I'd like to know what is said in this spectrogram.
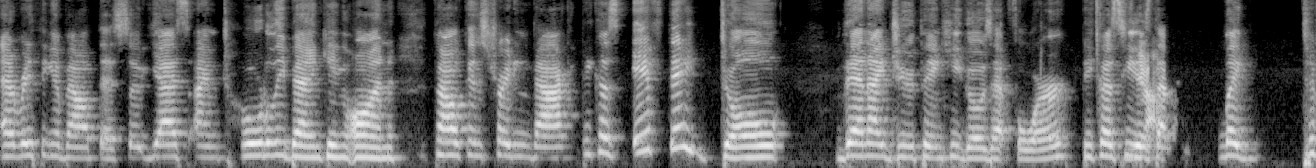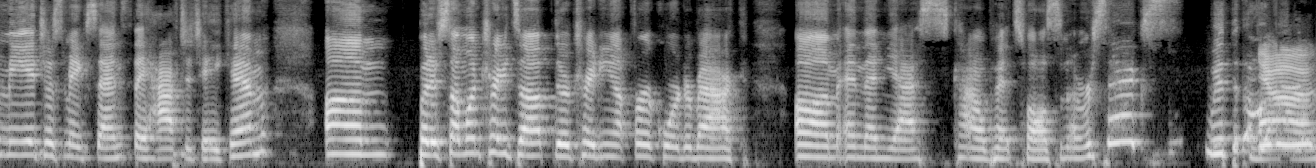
everything about this. So yes, I'm totally banking on Falcons trading back because if they don't, then I do think he goes at four because he yeah. is that like to me it just makes sense. They have to take him. Um, but if someone trades up, they're trading up for a quarterback. Um, and then yes, Kyle Pitts falls to number six with the Dolphins. Yeah.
